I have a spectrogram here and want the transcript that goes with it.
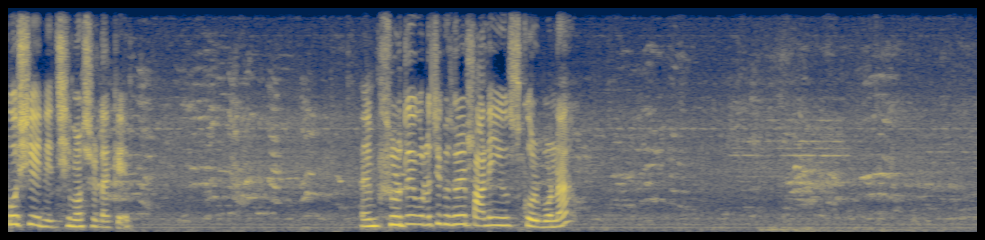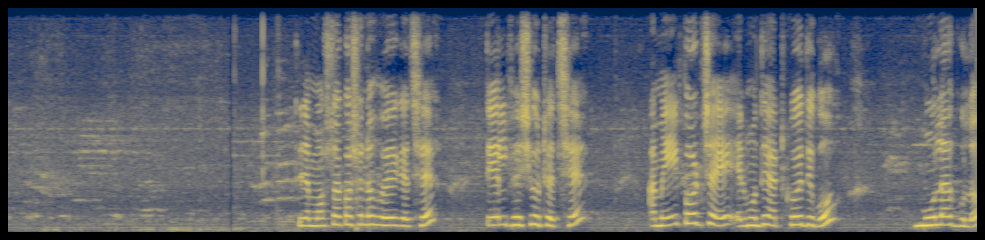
কষিয়ে নিচ্ছি মশলাটাকে। আমি শুরুতেই বলেছি কোথাও পানি ইউজ করব না। মশলা কষানো হয়ে গেছে, তেল ভেসে উঠেছে। আমি এই পর্যায়ে এর মধ্যে অ্যাড করে দেব মূলাগুলো।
